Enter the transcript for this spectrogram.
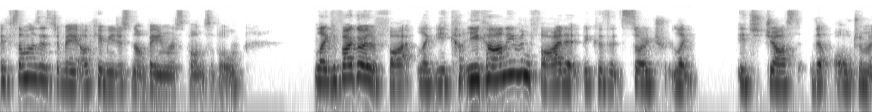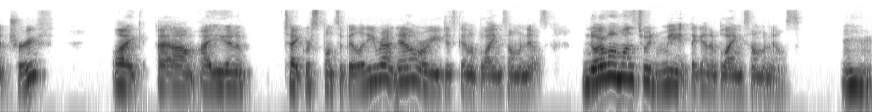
if someone says to me, "Oh, Kim, you're just not being responsible," like if I go to fight, like you can't, you can't even fight it because it's so tr- like it's just the ultimate truth. Like, um, are you going to take responsibility right now, or are you just going to blame someone else? No one wants to admit they're going to blame someone else. Mm-hmm.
